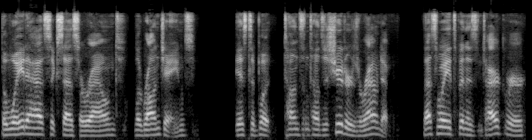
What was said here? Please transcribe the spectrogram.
the way to have success around LeBron James is to put tons and tons of shooters around him. That's the way it's been his entire career.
